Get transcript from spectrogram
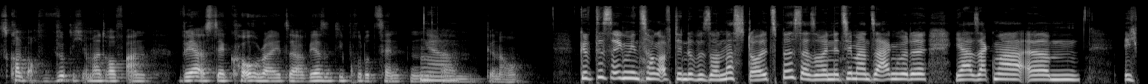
Es kommt auch wirklich immer drauf an, wer ist der Co-Writer, wer sind die Produzenten. Ja. Ähm, genau. Gibt es irgendwie einen Song, auf den du besonders stolz bist? Also wenn jetzt jemand sagen würde, ja, sag mal, ähm, ich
